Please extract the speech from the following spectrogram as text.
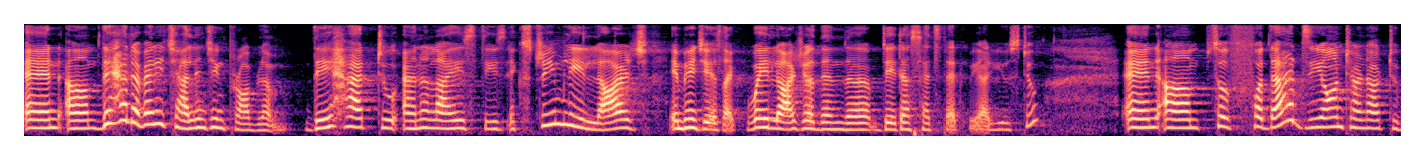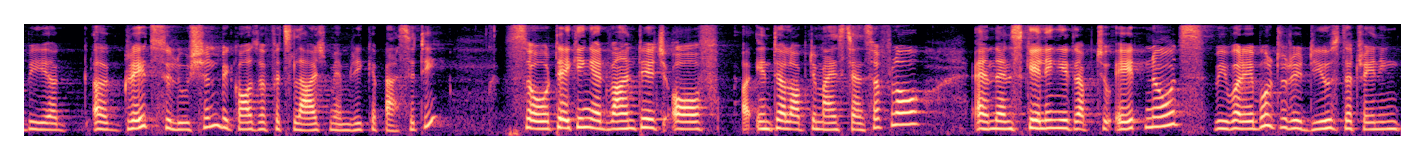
and um, they had a very challenging problem. They had to analyze these extremely large images, like way larger than the data sets that we are used to. And um, so for that, Xeon turned out to be a, a great solution because of its large memory capacity. So taking advantage of uh, Intel optimized TensorFlow and then scaling it up to eight nodes, we were able to reduce the training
